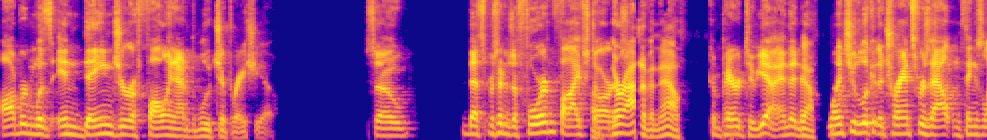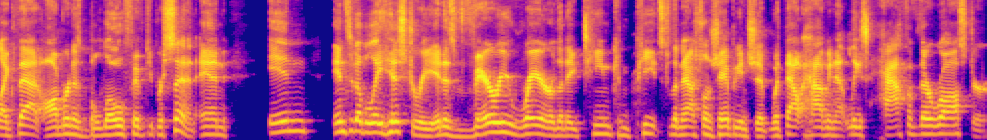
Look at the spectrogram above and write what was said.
Auburn was in danger of falling out of the blue chip ratio. So that's percentage of four and five oh, stars. They're out of it now. Compared to, yeah. And then Yeah. once you look at the transfers out and things like that, Auburn is below 50%. And in NCAA history, it is very rare that a team competes for the national championship without having at least half of their roster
